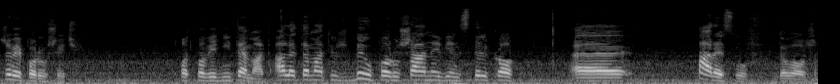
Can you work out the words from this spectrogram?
żeby poruszyć odpowiedni temat, ale temat już był poruszany, więc tylko e, parę słów dołożę.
